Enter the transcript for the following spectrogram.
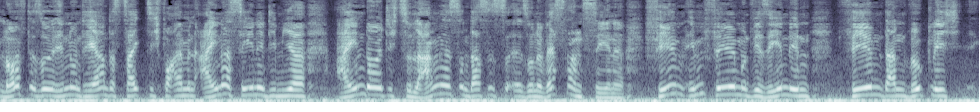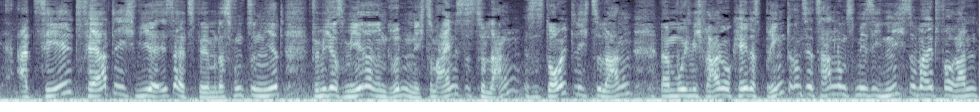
läuft er so hin und her und das zeigt sich vor allem in einer Szene, die mir eindeutig zu lang ist und das ist äh, so eine Western-Szene. Film im Film und wir sehen den Film dann wirklich erzählt, fertig, wie er ist als Film. Und das funktioniert für mich aus mehreren Gründen nicht. Zum einen ist es zu lang, es ist deutlich zu lang, ähm, wo ich mich frage, okay, das bringt uns jetzt handlungsmäßig nicht so weit voran,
